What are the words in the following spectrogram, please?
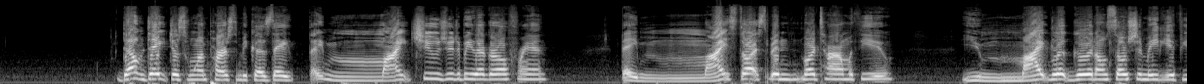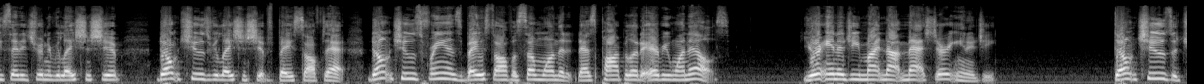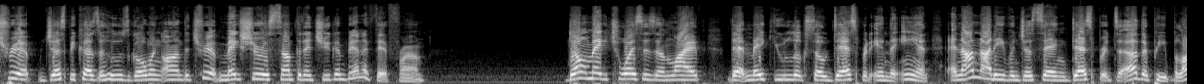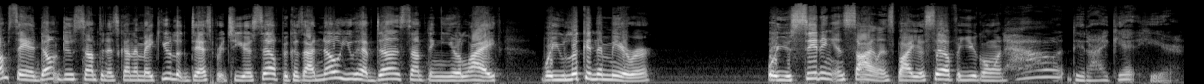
Don't date just one person because they they might choose you to be their girlfriend. They might start spending more time with you. You might look good on social media if you say that you're in a relationship. Don't choose relationships based off that. Don't choose friends based off of someone that, that's popular to everyone else. Your energy might not match their energy. Don't choose a trip just because of who's going on the trip. Make sure it's something that you can benefit from. Don't make choices in life that make you look so desperate in the end. And I'm not even just saying desperate to other people. I'm saying don't do something that's going to make you look desperate to yourself because I know you have done something in your life where you look in the mirror or you're sitting in silence by yourself and you're going, How did I get here?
